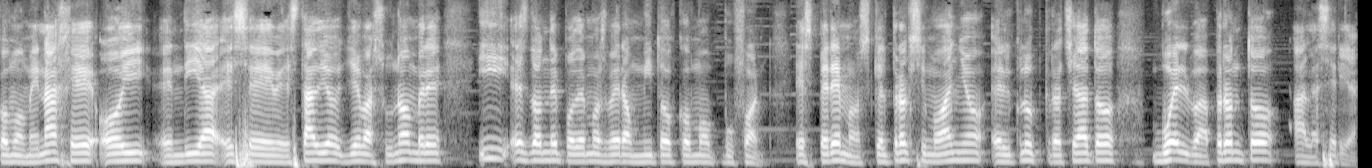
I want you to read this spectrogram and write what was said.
Como homenaje, hoy en día ese estadio lleva su nombre y es donde podemos ver a un mito como Buffon. Esperemos que el próximo año el club crociato vuelva pronto a la Serie.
